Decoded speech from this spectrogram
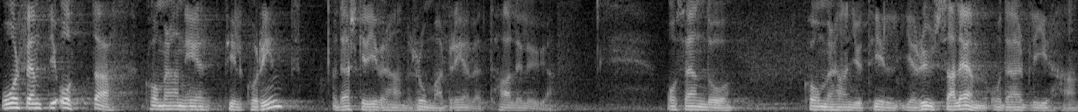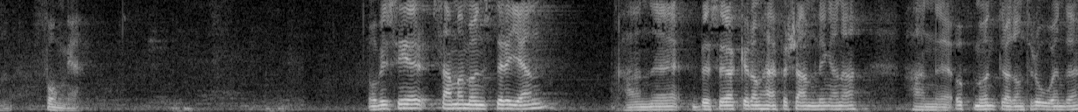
År 58 kommer han ner till Korint och där skriver han Romarbrevet, halleluja. Och sen då kommer han ju till Jerusalem och där blir han fånge. Och vi ser samma mönster igen. Han eh, besöker de här församlingarna, han eh, uppmuntrar de troende.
